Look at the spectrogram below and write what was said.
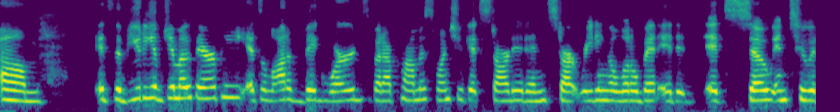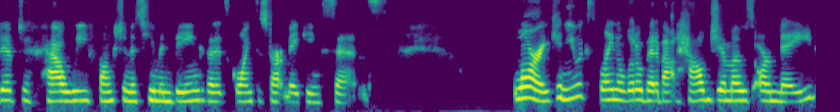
Um, it's the beauty of gemmotherapy. It's a lot of big words, but I promise once you get started and start reading a little bit, it, it, it's so intuitive to how we function as human beings that it's going to start making sense. Lauren, can you explain a little bit about how gemmos are made?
